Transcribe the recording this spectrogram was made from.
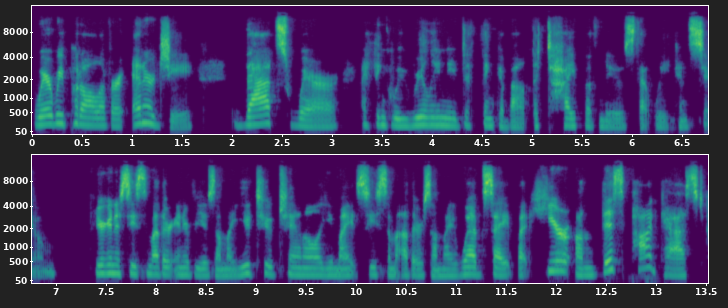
where we put all of our energy, that's where I think we really need to think about the type of news that we consume. You're going to see some other interviews on my YouTube channel. You might see some others on my website. But here on this podcast,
